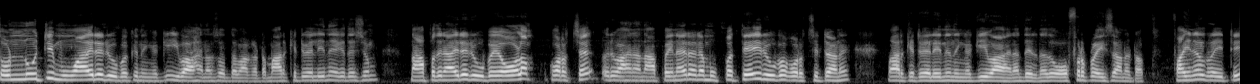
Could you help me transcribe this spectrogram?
തൊണ്ണൂറ്റി മൂവായിരം രൂപയ്ക്ക് നിങ്ങൾക്ക് ഈ വാഹനം സ്വന്തമാക്കട്ടെ. മാർക്കറ്റ് വിലയിൽ നിന്ന് ഏകദേശം നാൽപ്പതിനായിരം രൂപയോളം കുറച്ച് ഒരു വാഹനം. നാൽപ്പതിനായിരം അല്ല മുപ്പത്തേഴ് രൂപ കുറച്ചിട്ടാണ് മാർക്കറ്റ് വിലയിൽ നിന്ന് നിങ്ങൾക്ക് ഈ വാഹനം തരുന്നത്. ഓഫർ പ്രൈസ് ആണ് കേട്ടോ ഫൈനൽ റേറ്റ്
